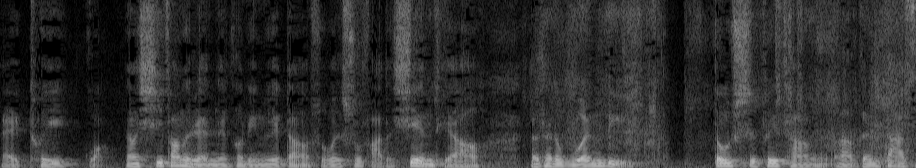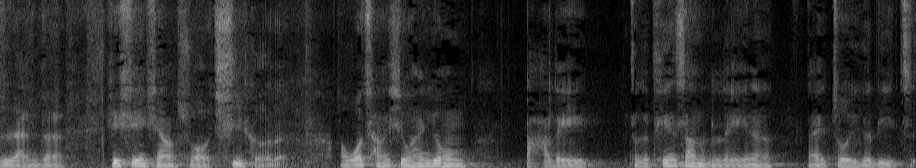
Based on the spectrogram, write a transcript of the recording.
来推广，让西方的人能够领略到所谓书法的线条。而它的纹理都是非常啊，跟大自然的一些现象所契合的啊。我常喜欢用打雷这个天上的雷呢来做一个例子。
